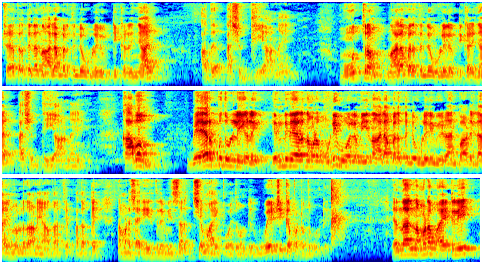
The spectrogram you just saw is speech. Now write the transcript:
ക്ഷേത്രത്തിന്റെ നാലമ്പലത്തിന്റെ ഉള്ളിൽ ഉറ്റിക്കഴിഞ്ഞാൽ അത് അശുദ്ധിയാണ്. മൂത്രം നാലമ്പലത്തിന്റെ ഉള്ളിൽ ഉറ്റിക്കഴിഞ്ഞാൽ അശുദ്ധിയാണ്. കവം വേർപ്പ് തുള്ളികൾ എന്തിനേറെ നമ്മുടെ മുടി പോലും ഈ നാലമ്പലത്തിന്റെ ഉള്ളിൽ വീഴാൻ പാടില്ല എന്നുള്ളതാണ് യാഥാർത്ഥ്യം. അതൊക്കെ നമ്മുടെ ശരീരത്തിൽ വിസർജ്യമായി പോയതുകൊണ്ട് ഉപേക്ഷിക്കപ്പെട്ടതുകൊണ്ട്. എന്നാൽ നമ്മുടെ വയറ്റിൽ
